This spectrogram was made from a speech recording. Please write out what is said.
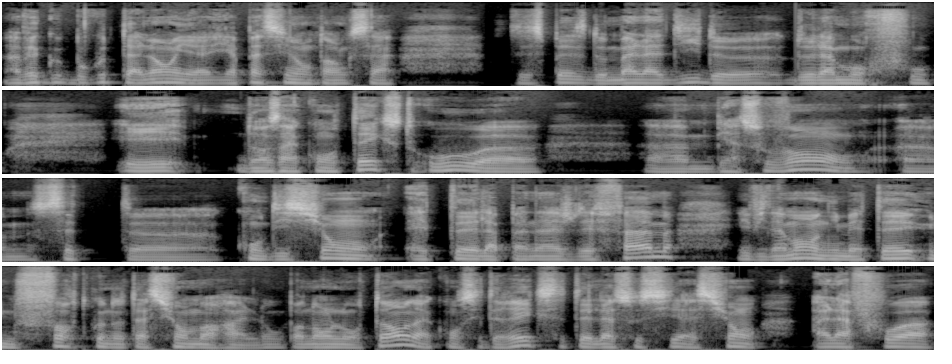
avec beaucoup de talent il n'y a, pas si longtemps que ça. espèce de maladie de, de l'amour fou. Et dans un contexte où euh, euh, bien souvent, euh, cette euh, condition était l'apanage des femmes. Évidemment, on y mettait une forte connotation morale. Donc pendant longtemps, on a considéré que c'était l'association à la fois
